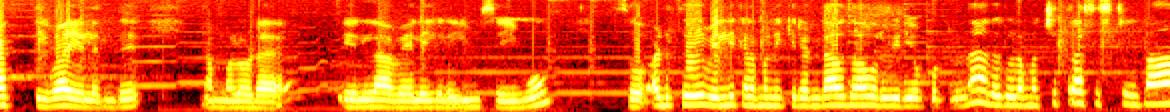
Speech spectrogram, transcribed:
ஆக்டிவாக எழுந்து நம்மளோட எல்லா வேலைகளையும் செய்வோம். ஸோ அடுத்து வெள்ளிக்கிழமை இன்னைக்கு ரெண்டாவதாக ஒரு வீடியோ போட்டிருந்தேன். அதுக்கு நம்ம சித்ரா சிஸ்டர் தான்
